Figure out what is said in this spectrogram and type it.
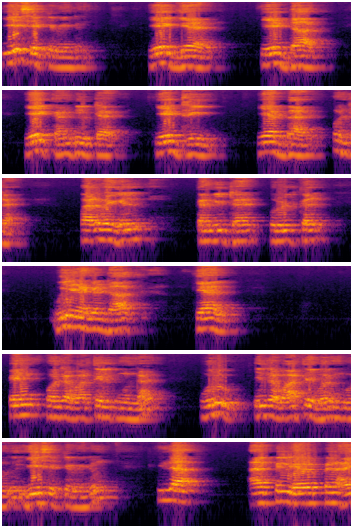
ஏ சேர்க்க வேண்டும். A car a dog a computer a tree a bird போன்ற பறவைகள் கம்ப்யூட்டர் பொருட்கள் உயிரினங்கள் டாக் கேல் பெண் போன்ற வார்த்தைகளுக்கு முன்னால் ஒரு என்ற வார்த்தை வரும்போது ஏ சேர்க்க வேண்டும். இந்த ஆப்பிள் ஏரோப்பிள் ஐ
